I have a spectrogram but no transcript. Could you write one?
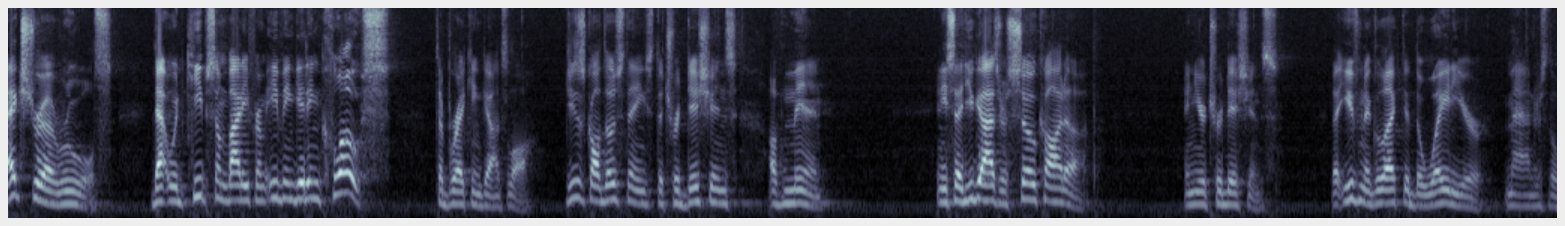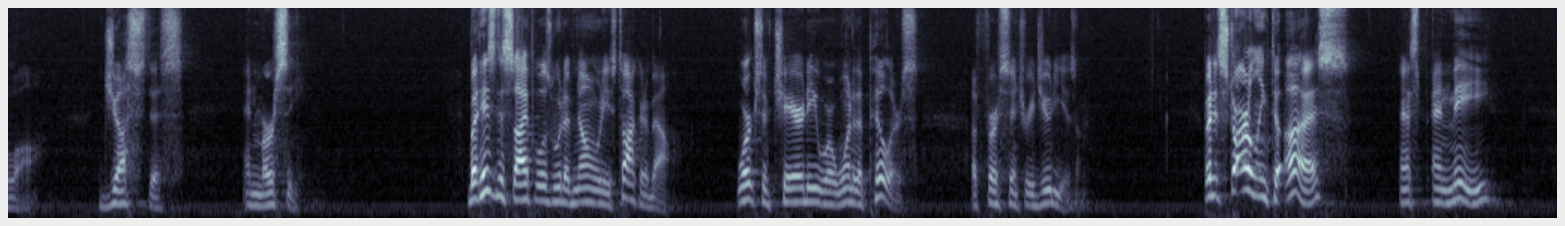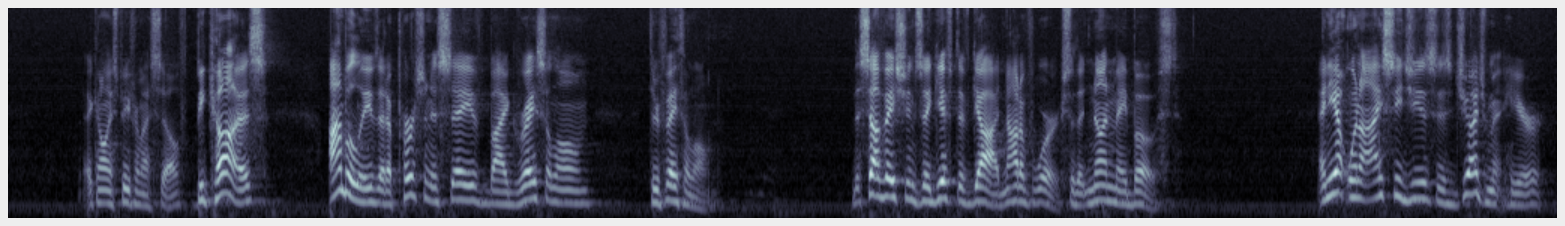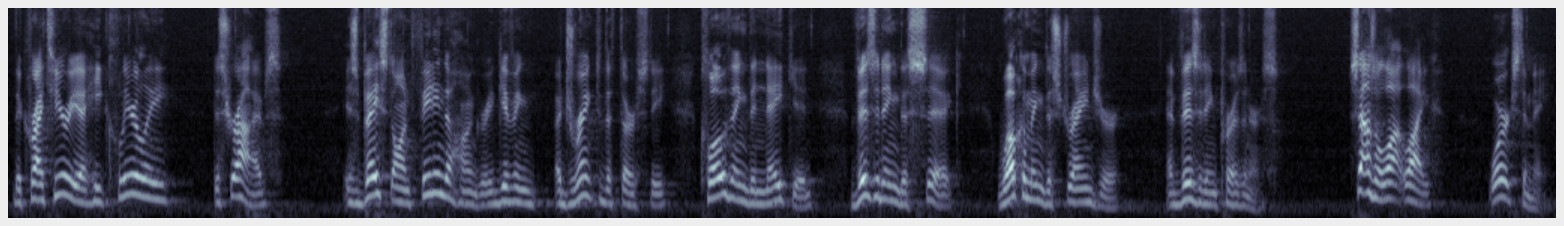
extra rules that would keep somebody from even getting close to breaking God's law. Jesus called those things the traditions of men. And he said, You guys are so caught up in your traditions that you've neglected the weightier matters of the law justice and mercy. But his disciples would have known what he's talking about. Works of charity were one of the pillars of first century Judaism. But it's startling to us and me, I can only speak for myself, because I believe that a person is saved by grace alone, through faith alone. That salvation is a gift of God, not of works, so that none may boast. And yet, when I see Jesus' judgment here, the criteria he clearly describes is based on feeding the hungry, giving a drink to the thirsty, clothing the naked, visiting the sick, welcoming the stranger, and visiting prisoners. Sounds a lot like works to me.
